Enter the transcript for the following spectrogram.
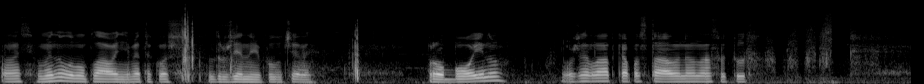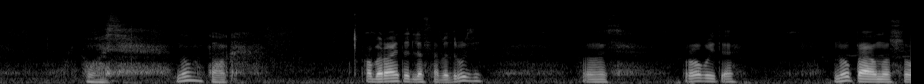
Ось, в минулому плаванні ми також з дружиною отримали пробоїну. Вже латка поставлена у нас отут. Ось. Ну так. Обирайте для себе, друзі. Ось. Пробуйте. Ну, певно, що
